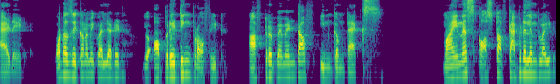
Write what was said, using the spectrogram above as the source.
added what is economic value added your operating profit after payment of income tax minus cost of capital employed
